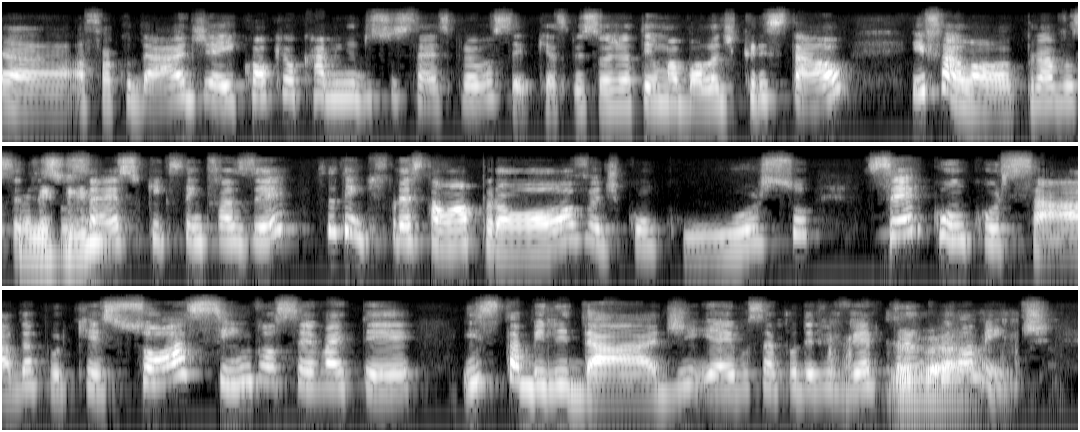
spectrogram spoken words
a, a, faculdade, e aí qual que é o caminho do sucesso para você? Porque as pessoas já têm uma bola de cristal e falam, ó, para você ter uhum. sucesso, o que, que você tem que fazer? Você tem que prestar uma prova de concurso, ser concursada, porque só assim você vai ter estabilidade e aí você vai poder viver tranquilamente. Exato.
